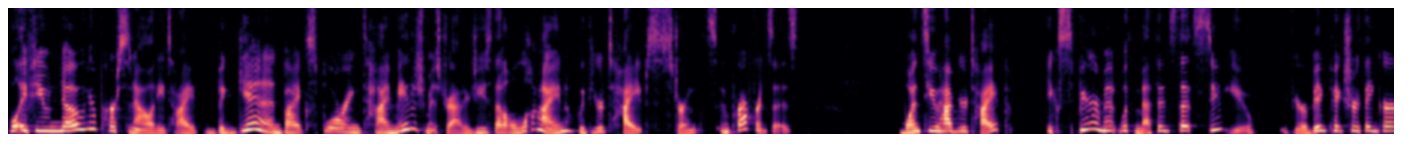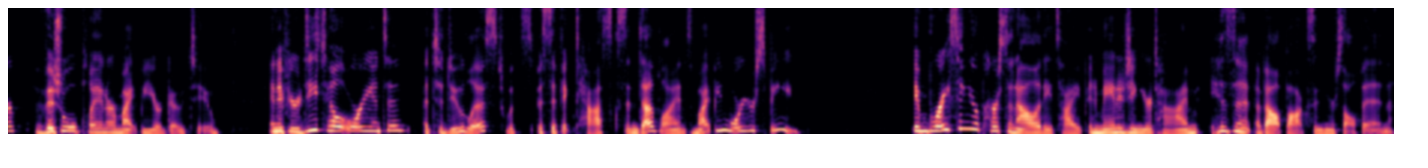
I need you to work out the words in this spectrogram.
Well, if you know your personality type, begin by exploring time management strategies that align with your type's strengths and preferences. Once you have your type, experiment with methods that suit you. If you're a big picture thinker, visual planner might be your go to. And if you're detail oriented, a to do list with specific tasks and deadlines might be more your speed. Embracing your personality type and managing your time isn't about boxing yourself in.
